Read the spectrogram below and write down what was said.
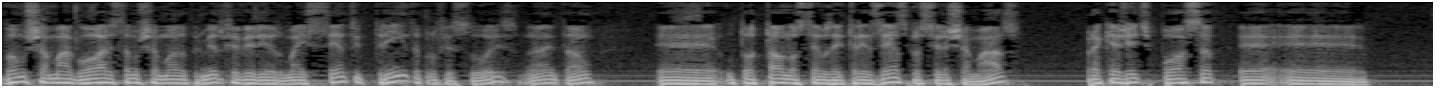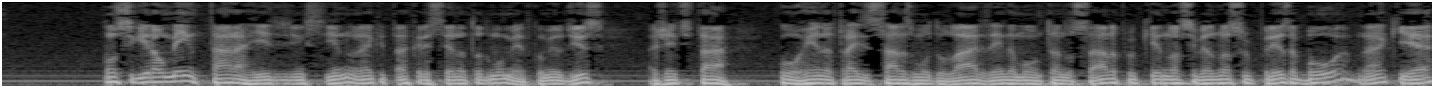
Vamos chamar agora, estamos chamando 1 de fevereiro mais 130 professores, né? Então, é, o total nós temos aí 300 para serem chamados, para que a gente possa é, é, conseguir aumentar a rede de ensino, né, que está crescendo a todo momento. Como eu disse, a gente está correndo atrás de salas modulares, ainda montando sala, porque nós tivemos uma surpresa boa, né, que é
